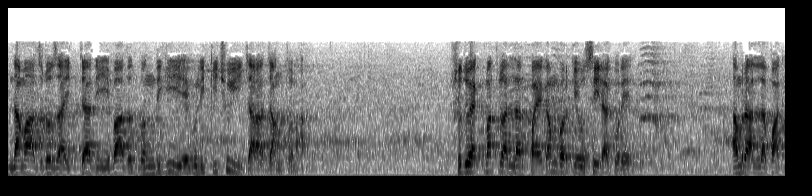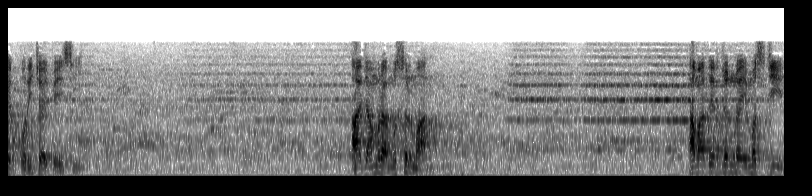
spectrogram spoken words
নামাজ, রোজা ইত্যাদি, ইবাদত, বন্দিগি, এগুলি কিছুই যারা জানত না। শুধু একমাত্র আল্লাহর পায়গাম্বরকে উসিলা করে আমরা আল্লাহ পাকের পরিচয় পেয়েছি। আজ আমরা মুসলমান। আমাদের জন্য এই মসজিদ,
